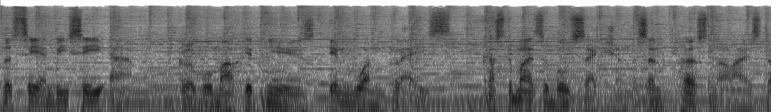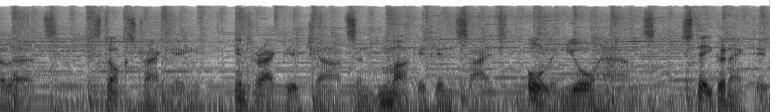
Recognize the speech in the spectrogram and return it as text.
The CNBC app. Global market news in one place. Customizable sections and personalized alerts. Stocks tracking, interactive charts, and market insights all in your hands. Stay connected.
